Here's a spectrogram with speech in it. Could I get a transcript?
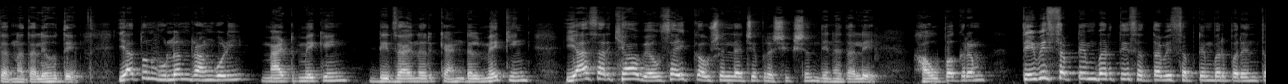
करण्यात आले होते. यातून woollen rangoli mat making designer candle making यासारख्या व्यावसायिक कौशल्याचे प्रशिक्षण देण्यात आले. हा उपक्रम तेवीस सप्टेंबर ते सत्तावीस सप्टेंबरपर्यंत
